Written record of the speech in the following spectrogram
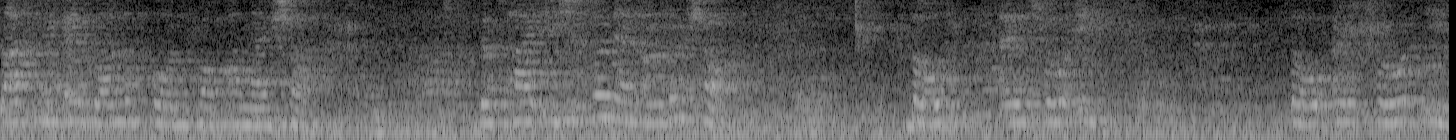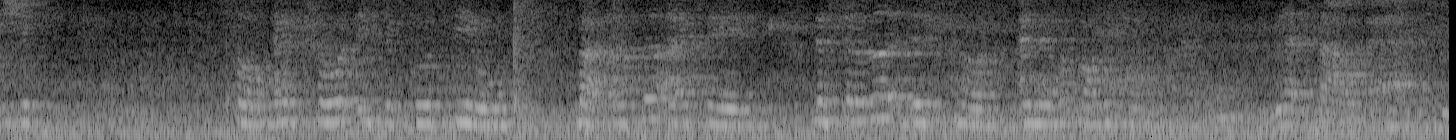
Last week I bought a phone from online shop. The price is cheaper than other shop. So I throw it. So I throw it cheap. So I thought it's a good deal. But after I paid, the seller is disappeared. I never got the phone. That sound bad. You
